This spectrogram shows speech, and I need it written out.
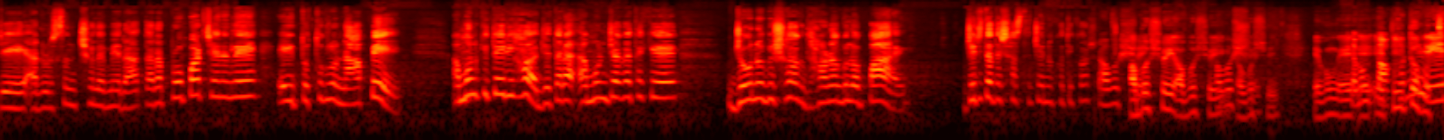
যে মেয়েরা ছেলেমেয়েরা তারা প্রপার চ্যানেলে এই তথ্যগুলো না পেয়ে এমন কি তৈরি হয় যে তারা এমন জায়গা থেকে যৌন বিষয়ক ধারণাগুলো পায় যেটি তাদের স্বাস্থ্যের জন্য ক্ষতিকর? অবশ্যই। অবশ্যই অবশ্যই এবং এ- এবং এ- এটিই তো হচ্ছে।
